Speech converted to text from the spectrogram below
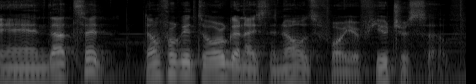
And that's it. Don't forget to organize the nodes for your future self.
